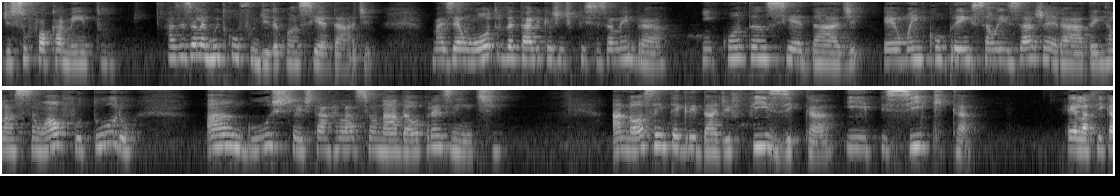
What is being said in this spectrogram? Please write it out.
de sufocamento. Às vezes ela é muito confundida com a ansiedade, mas é um outro detalhe que a gente precisa lembrar. Enquanto a ansiedade é uma incompreensão exagerada em relação ao futuro, a angústia está relacionada ao presente. A nossa integridade física e psíquica, ela fica,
